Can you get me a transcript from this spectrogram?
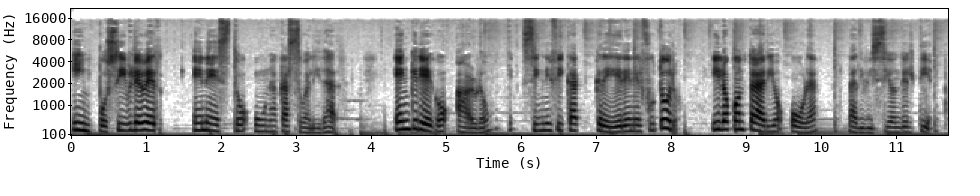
Imposible ver en esto una casualidad. En griego, aro significa creer en el futuro y lo contrario, hora, la división del tiempo.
